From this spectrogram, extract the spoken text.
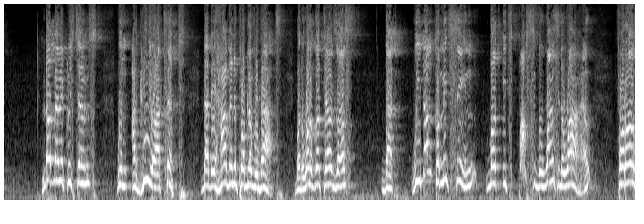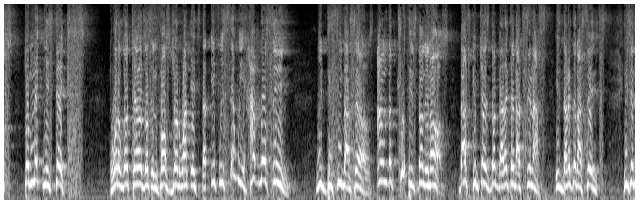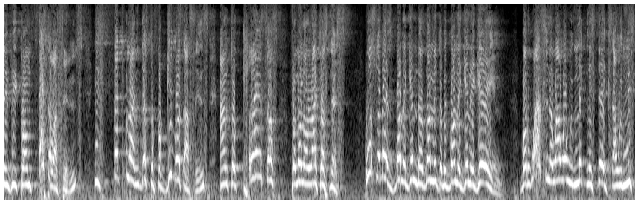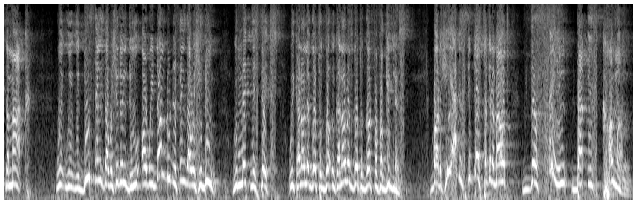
not many Christians will agree or accept that they have any problem with that. But the Word of God tells us that we don't commit sin, but it's possible once in a while for us to make mistakes. The Word of God tells us in 1 John 1 8 that if we say we have no sin, we deceive ourselves and the truth is not in us. That scripture is not directed at sinners, it's directed at saints. He said, if we confess our sins, he's faithful and just to forgive us our sins and to cleanse us from all unrighteousness. Whosoever is born again does not need to be born again again. But once in a while, when we make mistakes and we miss the mark, we, we, we do things that we shouldn't do, or we don't do the things that we should do. We make mistakes. We can only go to God. We can always go to God for forgiveness. But here the scripture is talking about the sin that is common,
